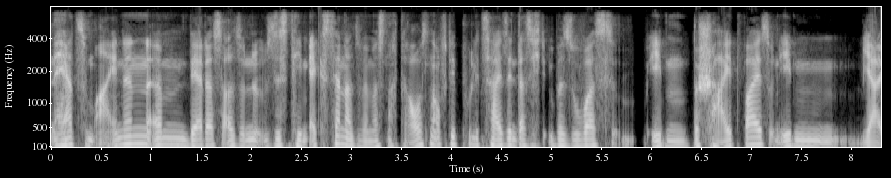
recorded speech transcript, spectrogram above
Naja, zum einen ähm, wäre das also ein System extern, also wenn wir es nach draußen auf die Polizei sind, dass ich über sowas eben Bescheid weiß und eben, ja,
